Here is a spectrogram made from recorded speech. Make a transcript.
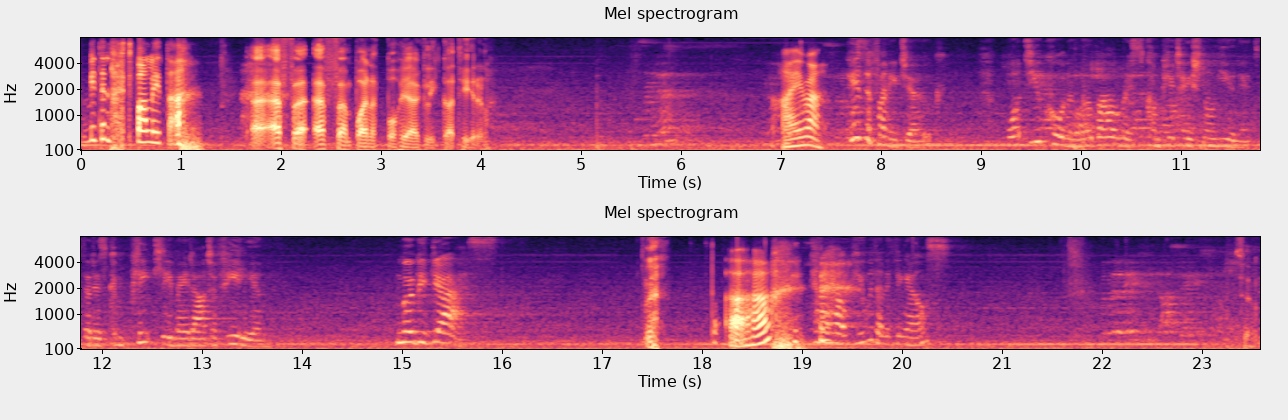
Miten noit valitaan? Ä- F, F painat pohjaa ja klikkaat hiirellä. Aivan. Here's a funny joke. What do you call a mobile risk computational unit that is completely made out of helium? Moby gas. Aha. Can I help you with anything else? Se on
